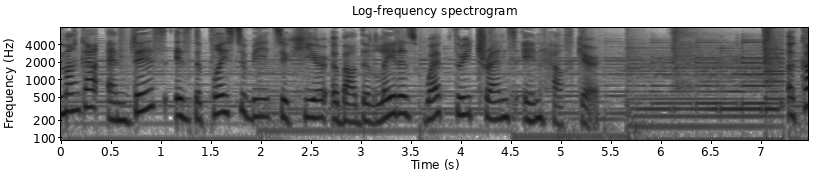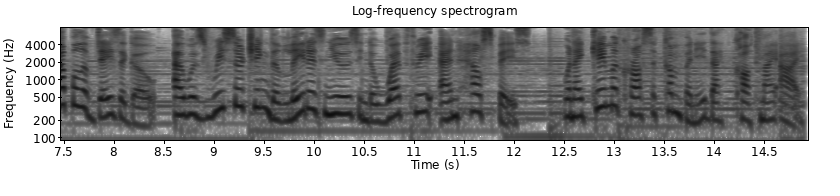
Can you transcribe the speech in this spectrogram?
I'm Anca, and this is the place to be to hear about the latest Web3 trends in healthcare. A couple of days ago, I was researching the latest news in the Web3 and health space when I came across a company that caught my eye.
